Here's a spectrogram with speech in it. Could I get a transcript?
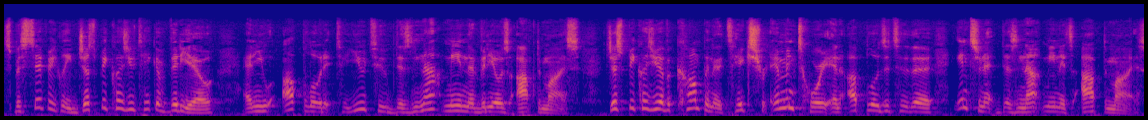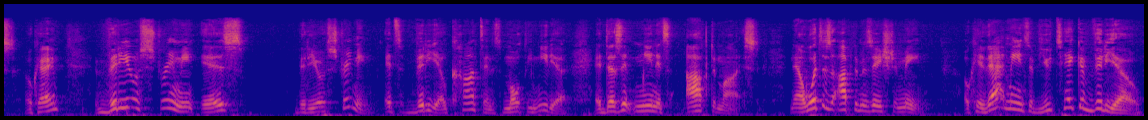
Specifically, just because you take a video and you upload it to YouTube does not mean the video is optimized. Just because you have a company that takes your inventory and uploads it to the internet does not mean it's optimized. Okay? Video streaming is video streaming. It's video content, it's multimedia. It doesn't mean it's optimized. Now, what does optimization mean? Okay, that means if you take a video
